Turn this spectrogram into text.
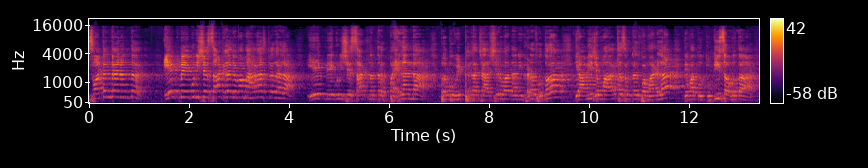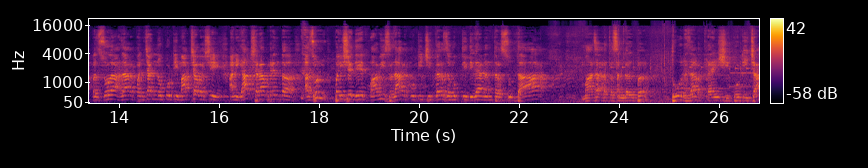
स्वातंत्र्यानंतर एक मे एकोणीसशे साठ ला जेव्हा महाराष्ट्र झाला एक मे एकोणीसशे साठ नंतर पहिल्यांदा प्रभू विठ्ठलाच्या आशीर्वादाने घडत होतं. की आम्ही जेव्हा अर्थसंकल्प मांडला तेव्हा तो तुटीचा होता. पण सोळा हजार पंच्याण्णव कोटी मागच्या वर्षी आणि या क्षणापर्यंत अजून पैसे देत बावीस हजार कोटीची कर्जमुक्ती दिल्यानंतर सुद्धा माझा अर्थसंकल्प दोन हजार त्र्याऐंशी कोटीच्या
